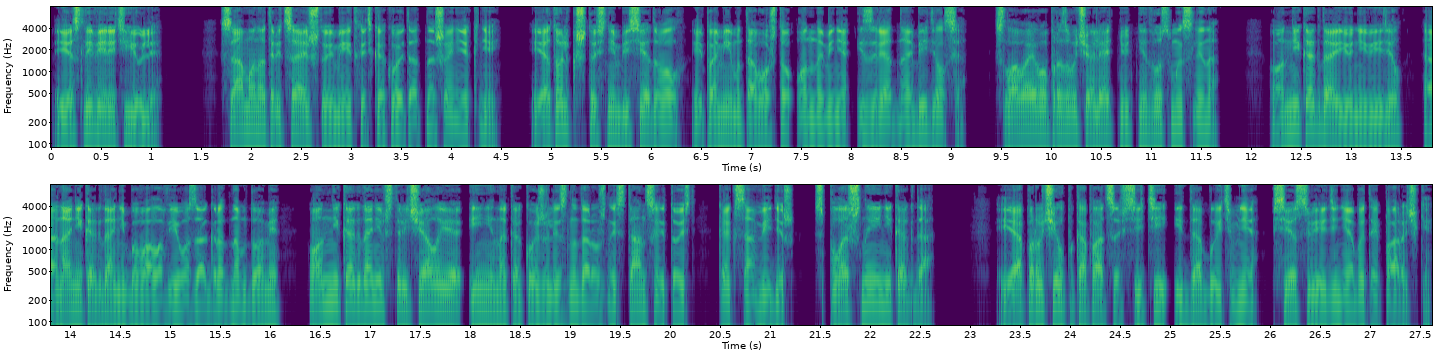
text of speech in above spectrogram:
если верить Юле. Сам он отрицает, что имеет хоть какое-то отношение к ней. Я только что с ним беседовал, и помимо того, что он на меня изрядно обиделся, слова его прозвучали отнюдь недвусмысленно. Он никогда ее не видел, она никогда не бывала в его загородном доме, он никогда не встречал ее и ни на какой железнодорожной станции, то есть, как сам видишь, сплошные никогда. Я поручил покопаться в сети и добыть мне все сведения об этой парочке.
